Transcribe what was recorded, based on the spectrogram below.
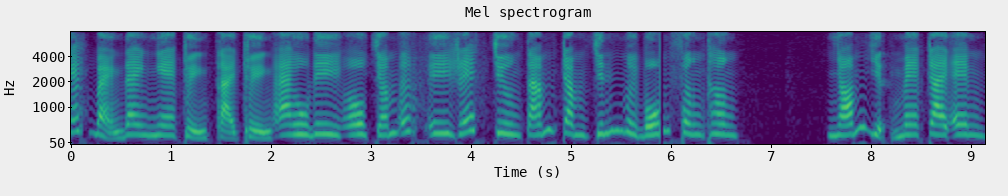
Các bạn đang nghe truyện tại truyện audio.fiz chương 894 phân thân. Nhóm dịch me trai em.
